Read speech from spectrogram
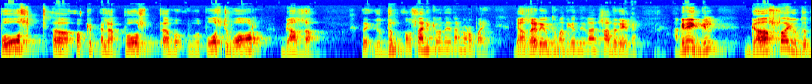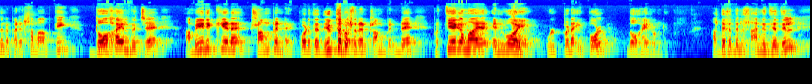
പോസ്റ്റ് ഒക്കെ അല്ല പോസ്റ്റ് പോസ്റ്റ് വാർ ഗാസ. യുദ്ധം അവസാനിക്കുമെന്ന് ഏതാണ്ട് ഉറപ്പായി. ഗാസയുടെ യുദ്ധം അധികം നീളാൻ സാധ്യതയില്ല. അങ്ങനെയെങ്കിൽ ഗാസ യുദ്ധത്തിന്റെ പരിസമാപ്തി ദോഹയിൽ വെച്ച് അമേരിക്കയുടെ ട്രംപിന്റെ ഇപ്പോഴത്തെ നിയുക്ത പ്രസിഡന്റ് ട്രംപിന്റെ പ്രത്യേകമായ എൻവോയി ഉൾപ്പെടെ ഇപ്പോൾ ദോഹയിലുണ്ട്. അദ്ദേഹത്തിന്റെ സാന്നിധ്യത്തിൽ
